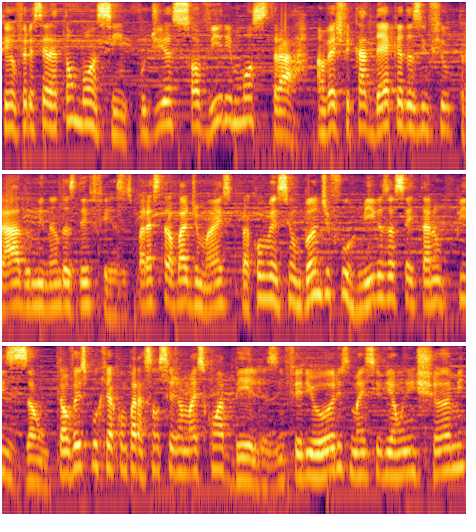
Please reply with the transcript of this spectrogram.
tem a oferecer é tão bom assim. Podia só vir e mostrar, ao invés de ficar décadas infiltrado, minando as defesas. Parece trabalho demais para convencer um bando de formigas aceitaram pisão. Talvez porque a comparação seja mais com abelhas, inferiores, mas se vier um enxame,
